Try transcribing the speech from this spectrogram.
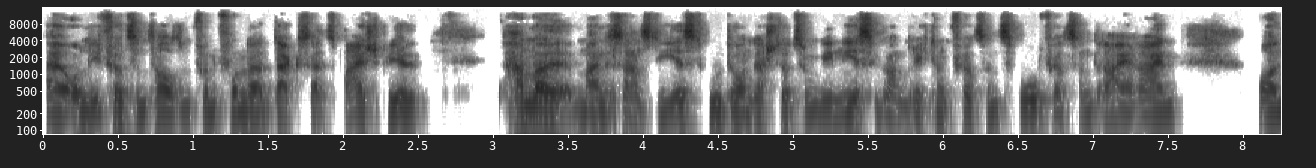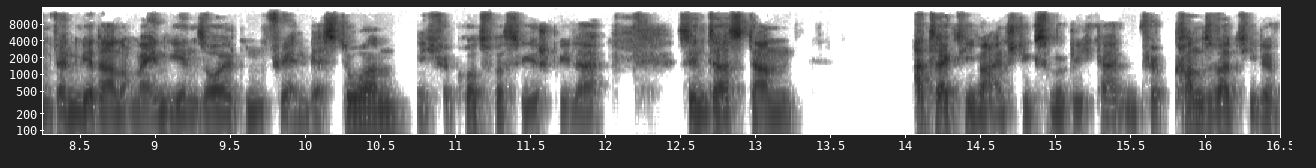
äh, um die 14.500 DAX als Beispiel, haben wir meines Erachtens die erste gute Unterstützung. Die nächste kommt Richtung 14.2, 14.3 rein. Und wenn wir da nochmal hingehen sollten für Investoren, nicht für kurzfristige Spieler, sind das dann attraktive Einstiegsmöglichkeiten für konservative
